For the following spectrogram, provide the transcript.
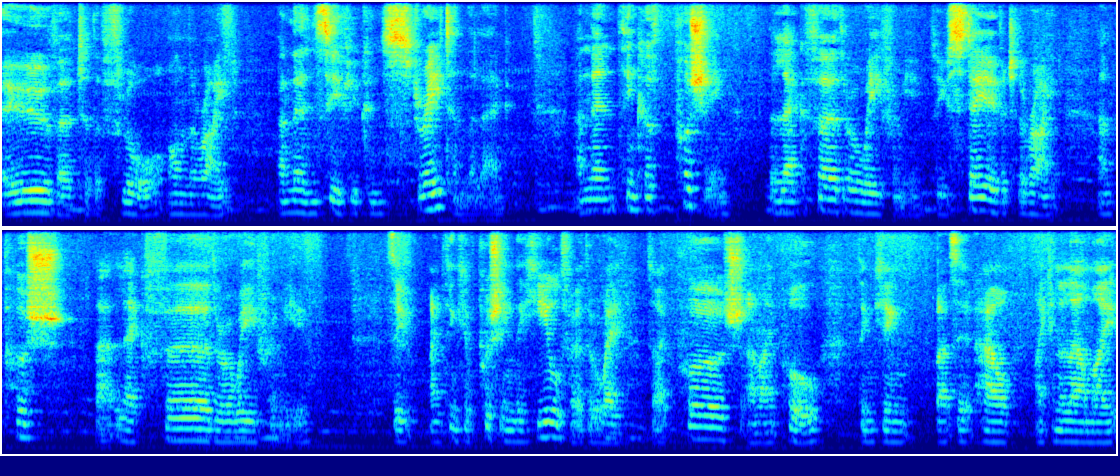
over to the floor on the right and then see if you can straighten the leg and then think of pushing the leg further away from you. So you stay over to the right and push that leg further away from you. So I'm thinking of pushing the heel further away. So I push and I pull, thinking that's it, how I can allow my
